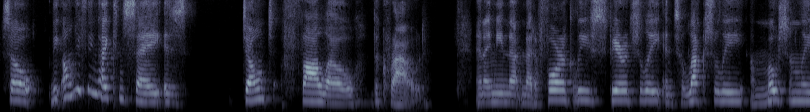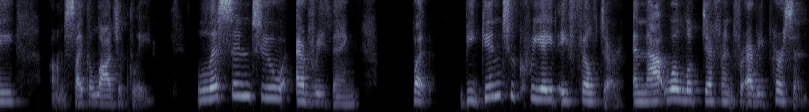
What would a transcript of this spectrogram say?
So the only thing I can say is don't follow the crowd. And I mean that metaphorically, spiritually, intellectually, emotionally, um, psychologically. listen to everything, but begin to create a filter, and that will look different for every person.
